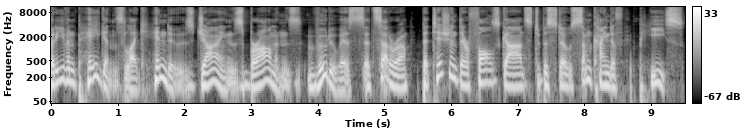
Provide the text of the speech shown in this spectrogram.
but even pagans like Hindus, Jains, Brahmins, voodooists, etc., petitioned their false gods to bestow some kind of peace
